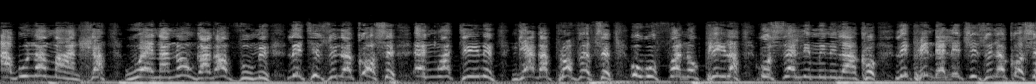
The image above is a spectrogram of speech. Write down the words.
akunamandla wena nongakavumi lithi izwi lenkosi encwadini ngiyakaproverbs ukufa nokuphila kuselimini lakho liphinde lithi izwi lenkosi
